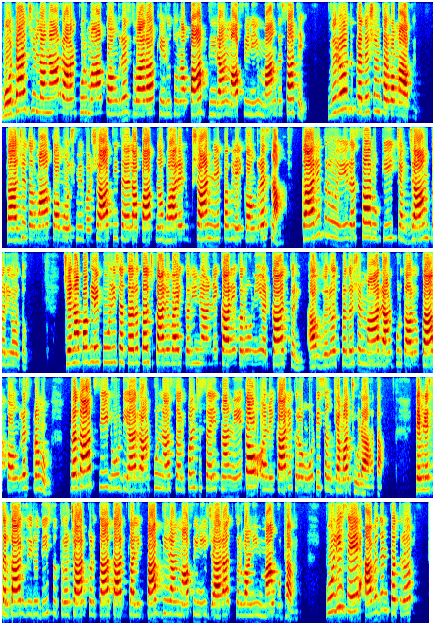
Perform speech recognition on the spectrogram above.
બોટાદ જિલ્લાના રાણપુરમાં કોંગ્રેસ દ્વારા ખેડૂતોના પાક ધિરાણ માફીની માંગ સાથે વિરોધ પ્રદર્શન કરવામાં આવ્યું. તાજેતરમાં કમોસમી વરસાદથી થયેલા પાકના ભારે નુકસાનને પગલે કોંગ્રેસના કાર્યકરોએ રસ્તા રોકી ચકજામ કર્યો હતો. જેના પગલે પોલીસે તરત જ કાર્યવાહી કરીને અનેક કાર્યકરોની અટકાયત કરી. આ વિરોધ પ્રદર્શનમાં રાણપુર તાલુકા કોંગ્રેસ પ્રમુખ પ્રતાપસિંહ ડોડિયા રાણપુરના સરપંચ સહિતના નેતાઓ અને કાર્યકરો મોટી સંખ્યામાં જોડાયા હતા. તેમણે સરકાર વિરોધી સૂત્રોચ્ચાર કરતા તાત્કાલિક પાક ધિરાણ માફીની જાહેરાત કરવાની માંગ ઉઠાવી. પોલીસે આવેદનપત્ર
